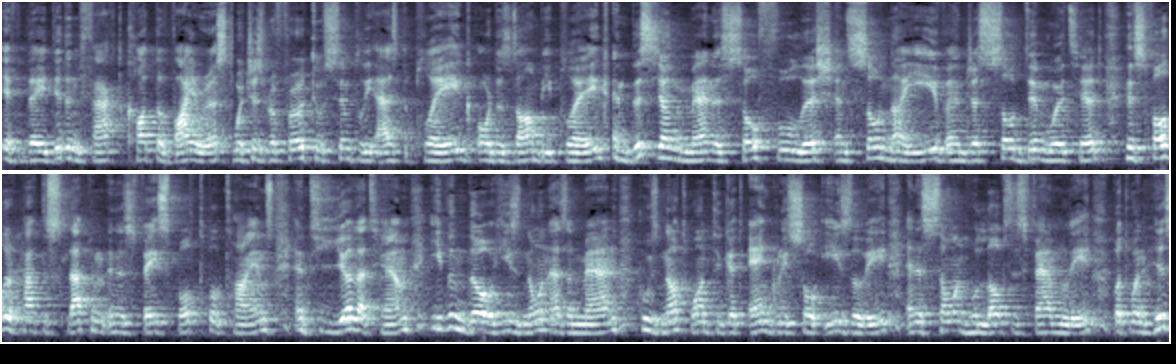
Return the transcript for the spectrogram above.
if they did in fact caught the virus, which is referred to simply as the plague or the zombie plague. And this young man is so foolish and so naive and just so dim-witted. His father had to slap him in his face multiple times and to yell at him, even though he's known as a man who's not one to get angry so easily and is someone who loves his family. But when his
